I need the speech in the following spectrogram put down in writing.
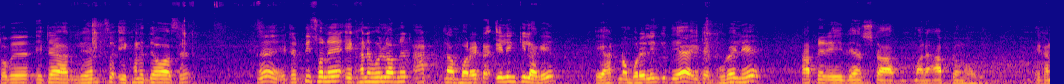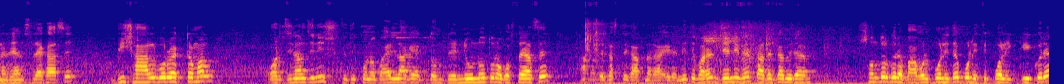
তবে এটার রেঞ্জ এখানে দেওয়া আছে। হ্যাঁ এটার পিছনে এখানে হলো আপনার আট নম্বর। এটা এলিঙ্কি লাগে। এই আট নম্বর এলিঙ্কি দিয়ে, এটা ঘুরাইলে আপনার এই রেঞ্জটা মানে আপ ডাউন হবে। এখানে রেঞ্জ লেখা আছে। বিশাল বড় একটা মাল অরিজিনাল জিনিস, যদি কোনো বাইর লাগে, একদম ব্র্যান্ড নিউ নতুন অবস্থায় আছে, আমাদের কাছ থেকে আপনারা এটা নিতে পারেন। যে নেবেন তাদেরকে আমি এটা সুন্দর করে বাবল পলিতে পলি পলি কী করে,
